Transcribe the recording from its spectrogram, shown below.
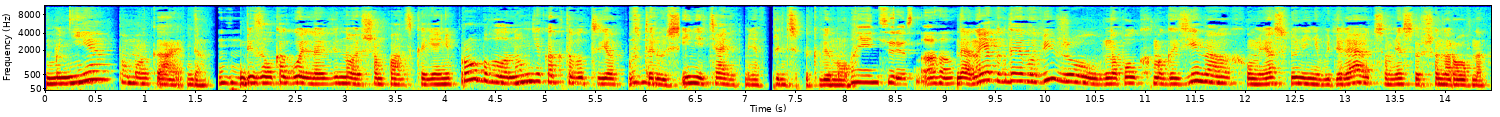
Мне помогает, да. Безалкогольное вино и шампанское я не пробовала, но мне как-то вот, я повторюсь, и не тянет меня, в принципе, к вину. Мне интересно, ага. Да, но я когда его вижу на полках магазинах, у меня слюни не выделяются, мне совершенно ровно.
